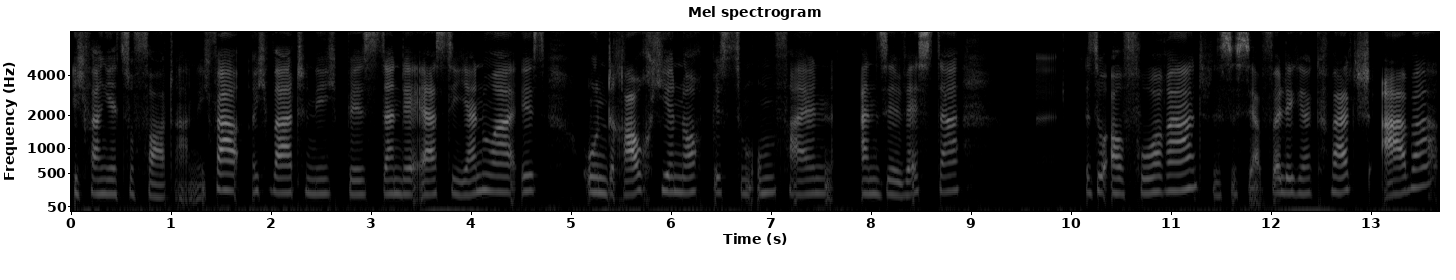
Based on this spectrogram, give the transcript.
ich fange jetzt sofort an. Ich, fahr, ich warte nicht, bis dann der 1. Januar ist und rauche hier noch bis zum Umfallen an Silvester so auf Vorrat. Das ist ja völliger Quatsch, aber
